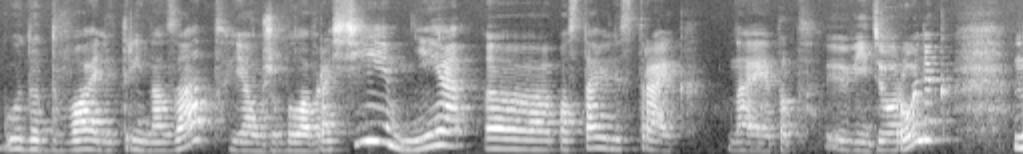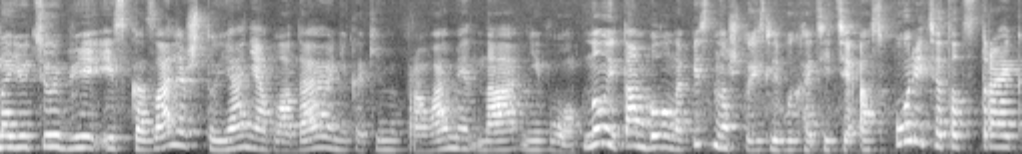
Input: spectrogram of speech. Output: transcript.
года два или три назад, я уже была в России, мне э, поставили страйк на этот видеоролик на YouTube и сказали, что я не обладаю никакими правами на него. Ну и там было написано, что если вы хотите оспорить этот страйк,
